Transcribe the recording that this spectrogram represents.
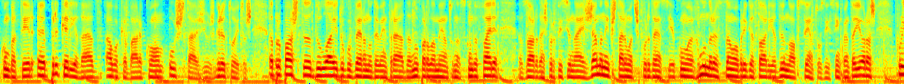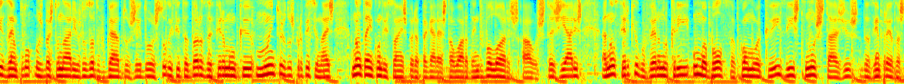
combater a precariedade ao acabar com os estágios gratuitos. A proposta de lei do Governo deu entrada no Parlamento na segunda-feira. As ordens profissionais já manifestaram a discordância com a remuneração obrigatória de 950 euros. Por exemplo, os bastonários dos advogados e dos solicitadores afirmam que muitos dos profissionais não têm condições para pagar esta ordem de valores aos estagiários, a não ser que o Governo crie uma bolsa como a que existe nos estágios das empresas.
